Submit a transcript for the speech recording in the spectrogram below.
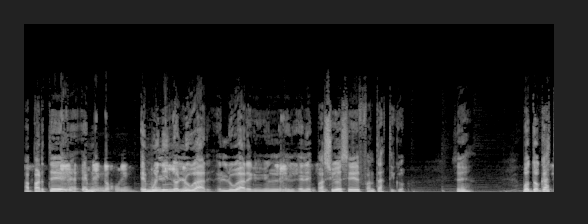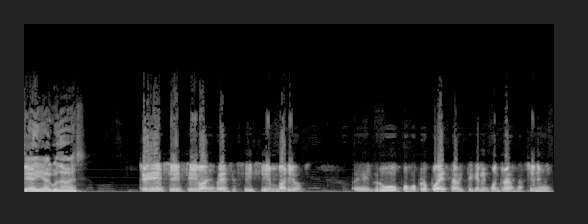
Aparte, Sí, es, es lindo, Junín. es muy lindo el lugar, el lugar, el, Sí, espacio ese es fantástico. ¿Sí? ¿Vos tocaste Sí. ahí alguna vez? Sí, sí, sí, varias veces, sí, sí, en varios eh, grupos o propuestas, viste que el Encuentro de las Naciones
